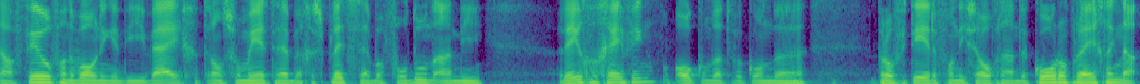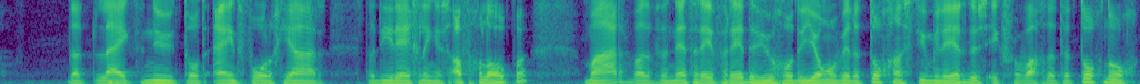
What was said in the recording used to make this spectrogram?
Nou, veel van de woningen die wij getransformeerd hebben, gesplitst hebben, voldoen aan die regelgeving. Ook omdat we konden profiteren van die zogenaamde kooropregeling. Nou, dat lijkt nu tot eind vorig jaar dat die regeling is afgelopen. Maar wat we net refereerden, Hugo de Jonge wil het toch gaan stimuleren. Dus ik verwacht dat er toch nog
